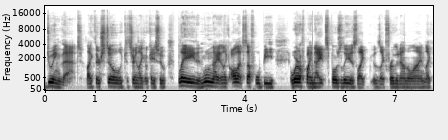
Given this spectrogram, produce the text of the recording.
doing that. Like they're still considering like okay, so Blade and Moon Knight and like all that stuff will be Werewolf by Night supposedly is like is like further down the line. Like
